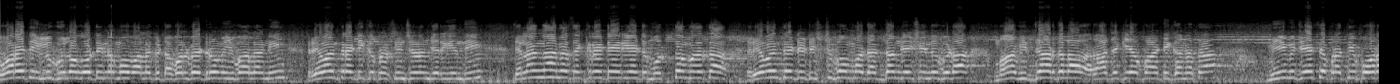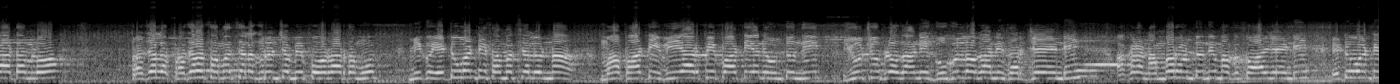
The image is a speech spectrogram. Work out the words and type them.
ఎవరైతే ఇల్లు గులగొట్టినామో వాళ్ళకి డబుల్ బెడ్రూమ్ ఇవ్వాలని రేవంత్ రెడ్డికి ప్రశ్నించడం జరిగింది. తెలంగాణ సెక్రటేరియట్ మొత్తం మొదట రేవంత్ రెడ్డి డిస్టు బొమ్మ దగ్ధం చేసింది కూడా మా విద్యార్థుల రాజకీయ పార్టీ ఘనత. మేము చేసే ప్రతి పోరాటంలో ప్రజల ప్రజల సమస్యల గురించి మేము పోరాడతాము. మీకు ఎటువంటి సమస్యలు ఉన్నా మా పార్టీ విఆర్పి పార్టీ అని ఉంటుంది. యూట్యూబ్లో కానీ గూగుల్లో కానీ సెర్చ్ చేయండి. అక్కడ నంబర్ ఉంటుంది మాకు కాల్ చేయండి. ఎటువంటి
